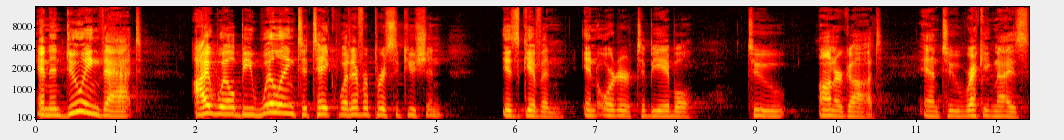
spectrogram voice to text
And in doing that, I will be willing to take whatever persecution is given in order to be able to honor God and to recognize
